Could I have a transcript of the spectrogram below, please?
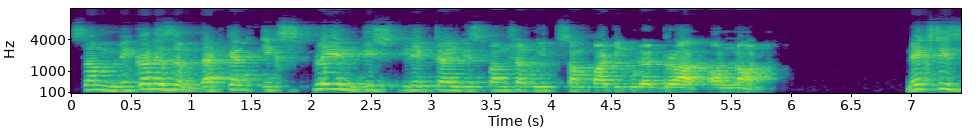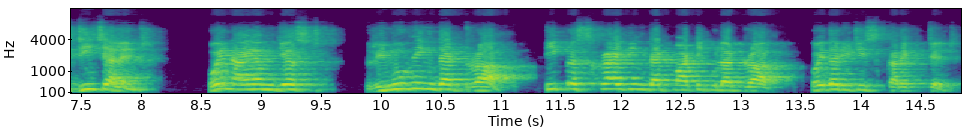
some mechanism that can explain this erectile dysfunction with some particular drug or not. Next is De-challenge. When I am just removing that drug, deprescribing that particular drug, whether it is corrected,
